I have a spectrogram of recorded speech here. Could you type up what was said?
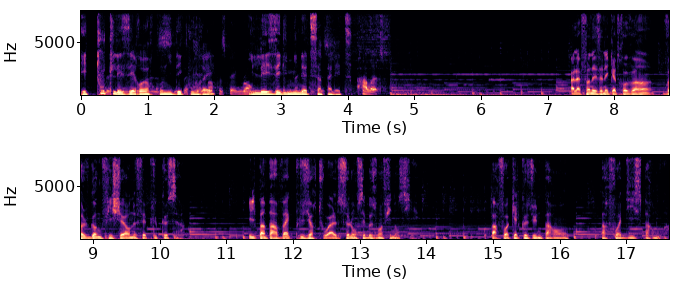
Et toutes les erreurs qu'on y découvrait, il les éliminait de sa palette. À la fin des années 80, Wolfgang Fischer ne fait plus que ça. Il peint par vague plusieurs toiles selon ses besoins financiers. Parfois quelques-unes par an, parfois dix par mois.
